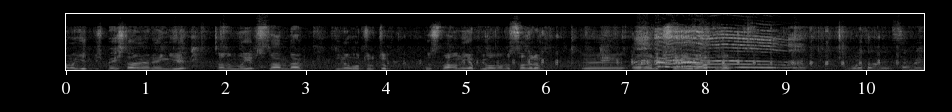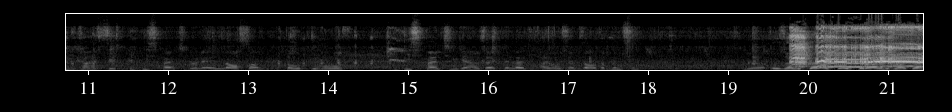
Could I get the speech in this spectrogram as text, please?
ama 75 tane rengi tanımlayıp standartını oturtup ıslahını yapıyor olmamız sanırım e, 10-12 seneyi rahat bulur. Murat abi senden rica etsek bir ispençi böyle eline alsan, bir tavuk, bir horoz, bir ispençin genel özellikleri nelerdir? Hayvan üzerine bize anlatabilir misin? Ya, özellikler aşağı yukarı aynı zaten.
